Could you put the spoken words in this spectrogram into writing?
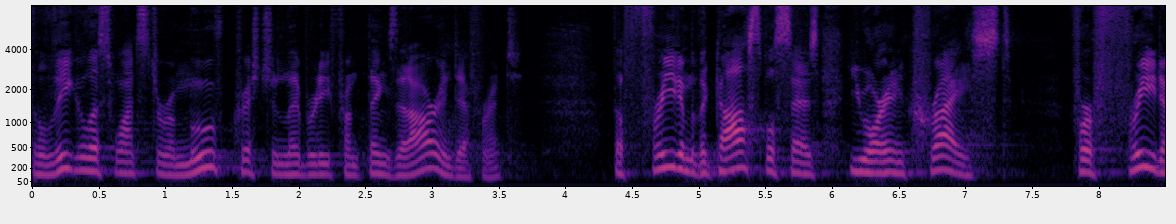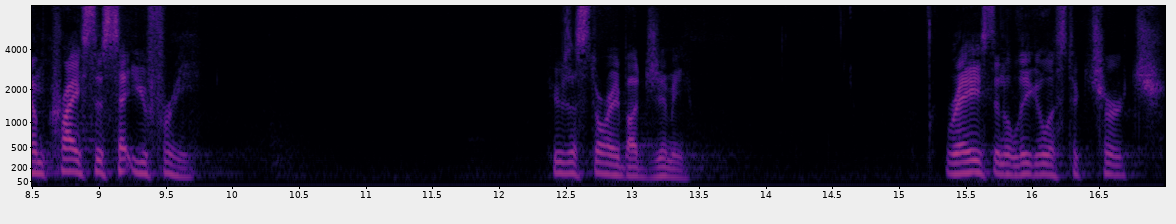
the legalist wants to remove Christian liberty from things that are indifferent, the freedom of the gospel says you are in Christ. For freedom, Christ has set you free. Here's a story about Jimmy. Raised in a legalistic church,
